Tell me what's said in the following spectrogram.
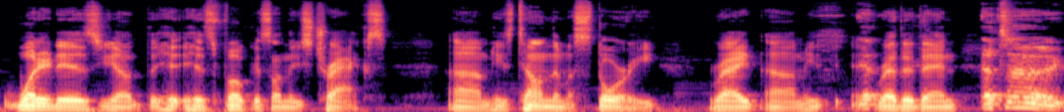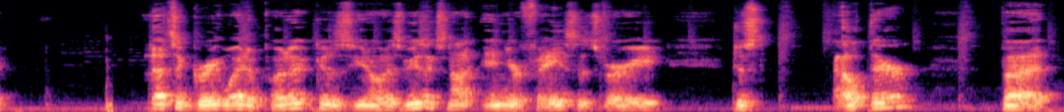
what it is, you know, the, his focus on these tracks. Um, he's telling them a story, right? Um, he, Yeah. rather than That's a that's a great way to put it because you know his music's not in your face; it's very just out there. But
